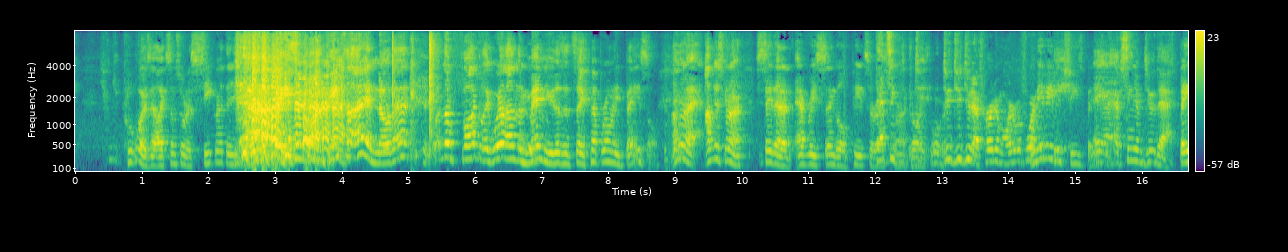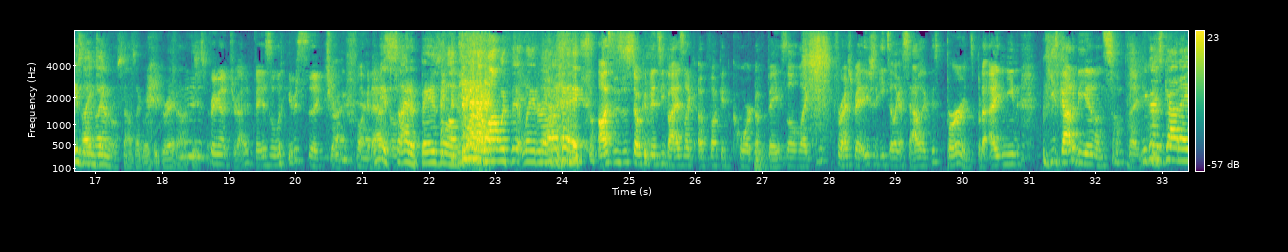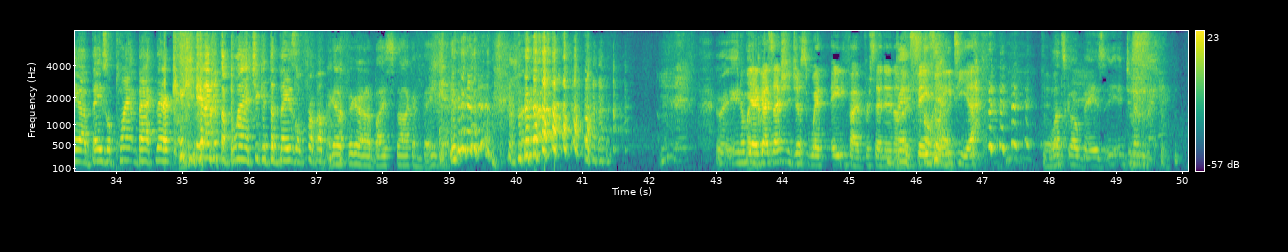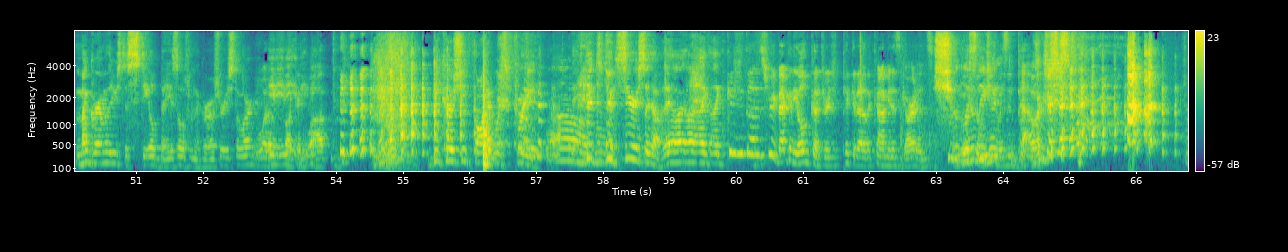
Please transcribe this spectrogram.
"Who was that? Like some sort of secret that you can get basil on pizza?" I didn't know that. What the fuck? Like, where on the menu does it say pepperoni basil? I'm gonna, I'm just gonna say that at every single pizza That's a, restaurant going dude, forward. dude, dude, dude, I've heard him order before. or maybe even cheese basil. Hey, I've seen him do that. basil Like- in like- general sounds like it would be great on a You just bring out dried basil. You're sick. Dried, You fucking yeah. Give me a side of basil. I'll do what I want with it later on. Yeah. Austin's just so convinced he buys like a fucking quart of basil, like fresh basil. He just eats it like a salad. Like this burns, but I mean, he's got to be in on something. You guys got a uh, basil plant back there? Can, can I get the plant you get the basil from? I gotta figure out how to buy stock in basil. You know, my yeah, gra- guys, I actually just went 85 percent in on a Basil, basil yeah. ETF. Let's go basil. My, my grandmother used to steal basil from the grocery store. What a It- it- fucking it- wop! Because she thought it was free. Oh. dude, dude, seriously though, they like like like Because she thought it was free back in the old country, just pick it out of the communist gardens. she would literally Mussolini was in power.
